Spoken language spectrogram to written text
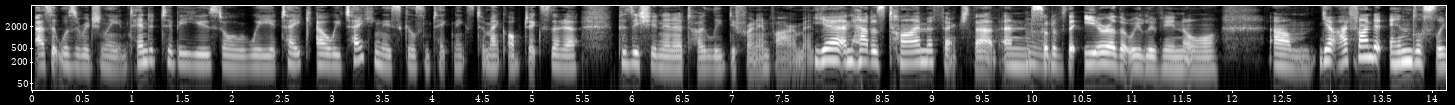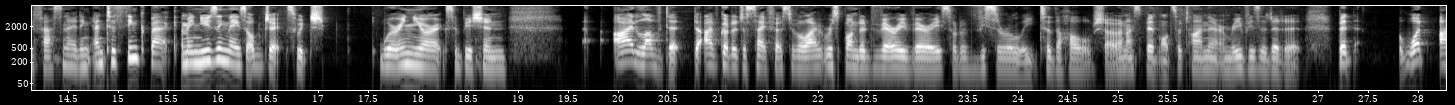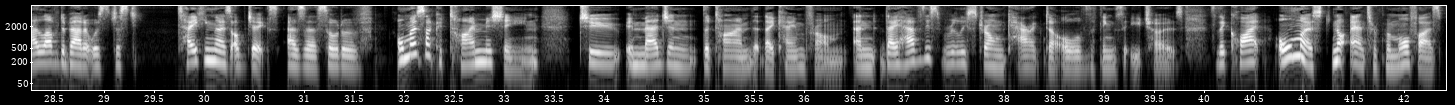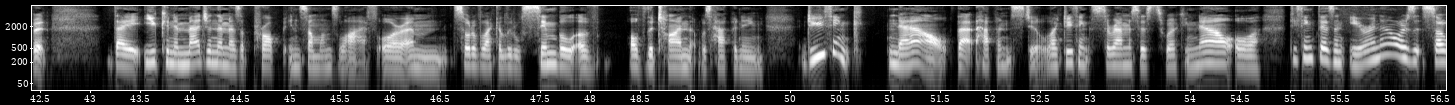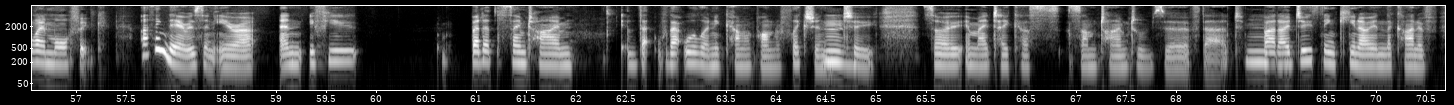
As it was originally intended to be used, or are we take are we taking these skills and techniques to make objects that are positioned in a totally different environment? yeah. And how does time affect that, and Mm. sort of the era that we live in, or um, yeah, I find it endlessly fascinating. And to think back, I mean, using these objects which were in your exhibition. I loved it. I've got to just say, first of all, I responded very, very sort of viscerally to the whole show, and I spent lots of time there and revisited it. But what I loved about it was just taking those objects as a sort of almost like a time machine to imagine the time that they came from. And they have this really strong character, all of the things that you chose. So they're quite almost not anthropomorphized, but they you can imagine them as a prop in someone's life or um sort of like a little symbol of of the time that was happening. Do you think now that happens still? Like do you think ceramicists working now or do you think there's an era now or is it so amorphic? I think there is an era, and if you, but at the same time, that that will only come upon reflection too. So it may take us some time to observe that. But I do think you know in the kind of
